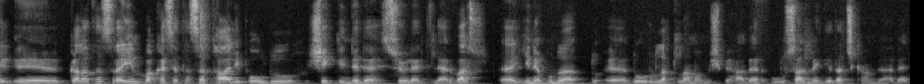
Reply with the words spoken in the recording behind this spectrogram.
e, Galatasaray'ın Bakasetas'a talip olduğu şeklinde de söylentiler var. E, yine bu da e, doğrulatılamamış bir haber. Ulusal medyada çıkan bir haber.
